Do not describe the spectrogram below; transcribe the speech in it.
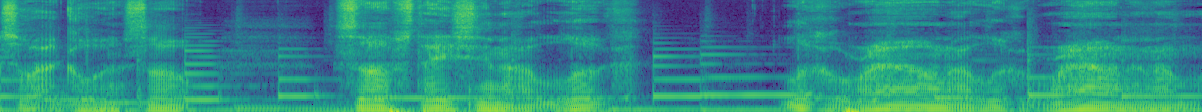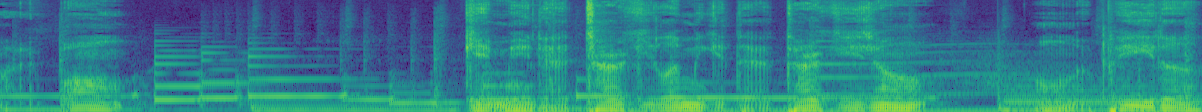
So I go and sub substation, I look, look around, I look around, and I'm like, boom, get me that turkey, let me get that turkey jump on a pita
